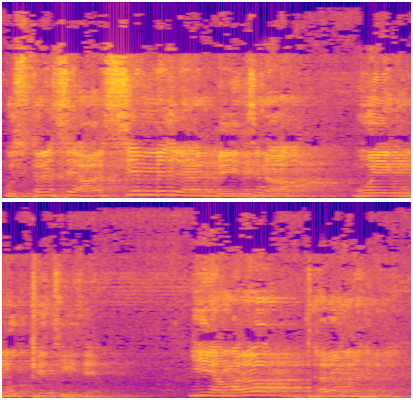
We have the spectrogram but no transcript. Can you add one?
उस तरह से आरसीएम में जो है बेचना, वो एक मुख्य चीज़ है। ये हमारा धर्म है।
